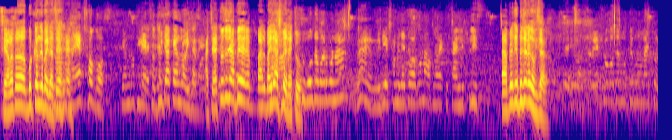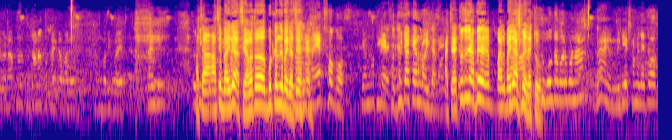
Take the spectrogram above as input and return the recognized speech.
আমরা তো ভোট কেন্দ্রের বাইরে আছি। একশো গজ। আচ্ছা একটু যদি আপনি বাইরে আসবেন একটু। বলতে পারব না হ্যাঁ মিডিয়ার সামনে যাইতে পারব না আপনারা একটু কাইন্ডলি প্লিজ আপনি কি অফিসার আচ্ছা আছি বাইরে আছি আমরা তো ভোট কেন্দ্রের বাইরে আছি। একশো গজ আচ্ছা একটু যদি আপনি বাইরে আসবেন একটু। বলতে পারব না হ্যাঁ মিডিয়ার সামনে যাইতে পারব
